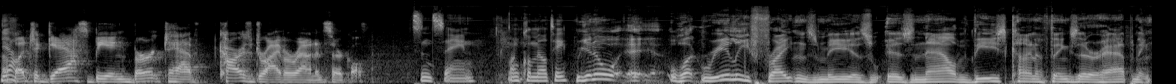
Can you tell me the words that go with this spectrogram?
yeah. a bunch of gas being burnt to have cars drive around in circles? It's insane. Uncle Milty. You know eh, what really frightens me is is now these kind of things that are happening.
